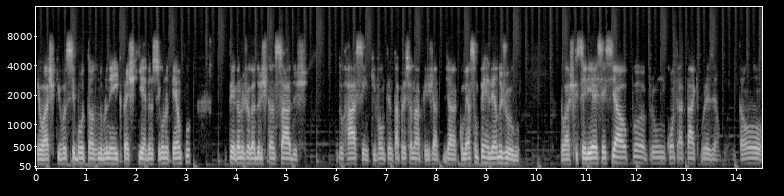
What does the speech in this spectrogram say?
Eu acho que você botando o Bruno Henrique para esquerda no segundo tempo, pegando jogadores cansados do Racing que vão tentar pressionar, porque eles já, já começam perdendo o jogo. Eu acho que seria essencial para um contra-ataque, por exemplo. Então,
